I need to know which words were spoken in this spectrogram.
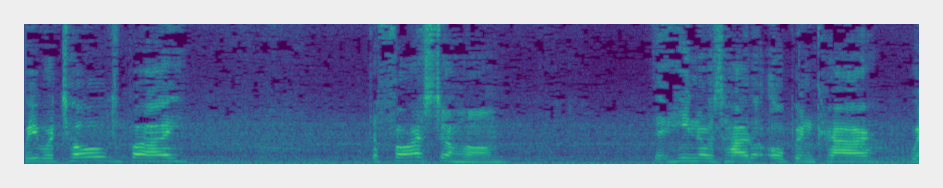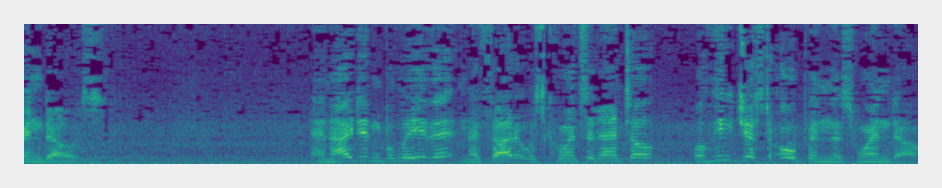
We were told by the foster home that he knows how to open car windows. And I didn't believe it and I thought it was coincidental. Well, he just opened this window.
